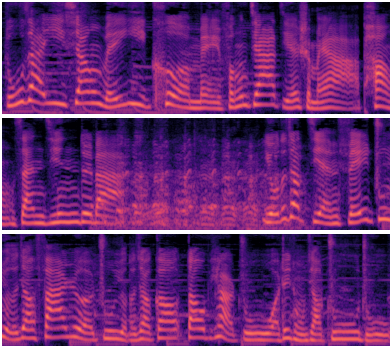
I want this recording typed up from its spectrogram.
独在异乡为异客，每逢佳节什么呀，胖三斤，对吧？有的叫减肥猪，有的叫发热猪，有的叫高刀片猪，我这种叫猪猪。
